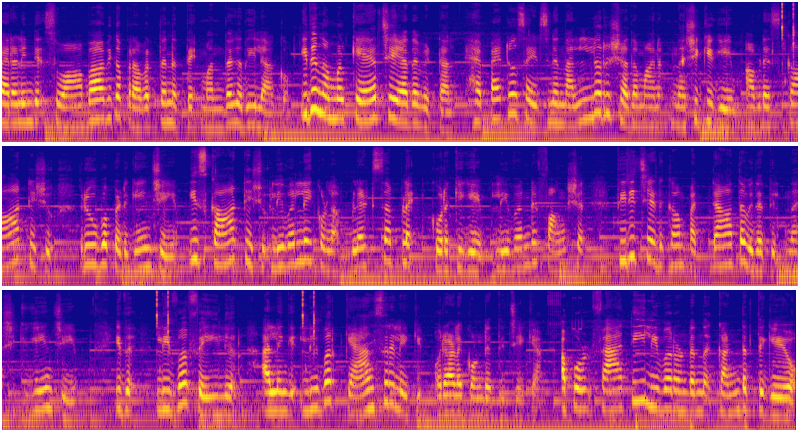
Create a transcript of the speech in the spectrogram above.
കരളിന്റെ സ്വാഭാവിക പ്രവർത്തനത്തെ മന്ദഗതിയിലാക്കും. ഇത് നമ്മൾ കെയർ ചെയ്യാതെ വിട്ടാൽ ഹെപ്പാറ്റോസൈഡ്സിന്റെ നല്ലൊരു ശതമാനം നശിക്കുകയും അവിടെ സ്കാർ ടിഷ്യൂ രൂപപ്പെടുകയും ചെയ്യും. ഈ സ്കാർ ടിഷ്യൂ ലിവറിലേക്കുള്ള ബ്ലഡ് സപ്ലൈ കുറയ്ക്കുകയും ലിവറിന്റെ ഫംഗ്ഷൻ തിരിച്ചെടുക്കാൻ പറ്റാത്ത വിധത്തിൽ നശിക്കുകയും ചെയ്യും. ഇത് ലിവർ ഫെയിലിയർ അല്ലെങ്കിൽ ലിവർ ക്യാൻസറിലേക്ക് ഒരാളെ കൊണ്ടെത്തിച്ചേക്കാം. അപ്പോൾ ഫാറ്റി ലിവർ ഉണ്ടെന്ന് കണ്ടെത്തുകയോ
